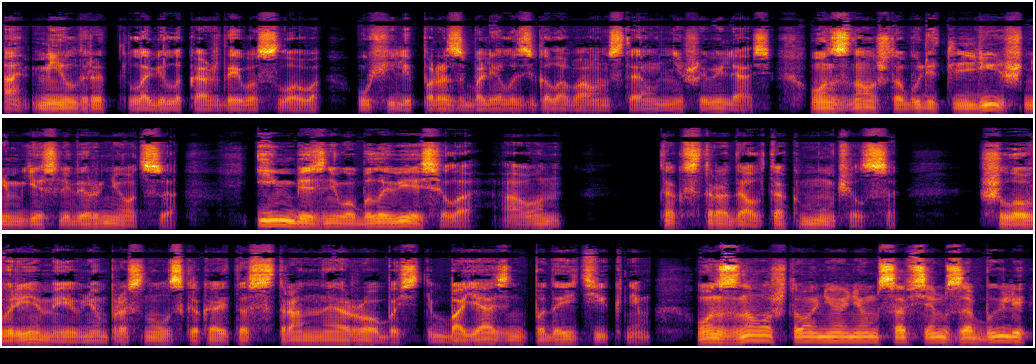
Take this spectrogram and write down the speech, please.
а Милдред ловила каждое его слово. У Филиппа разболелась голова, он стоял не шевелясь. Он знал, что будет лишним, если вернется. Им без него было весело, а он так страдал, так мучился. Шло время, и в нем проснулась какая-то странная робость, боязнь подойти к ним. Он знал, что они о нем совсем забыли,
